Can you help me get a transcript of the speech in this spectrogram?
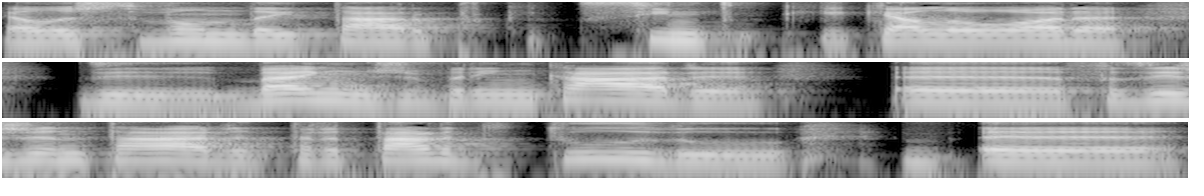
elas se vão deitar porque sinto que aquela hora de banhos, brincar, uh, fazer jantar, tratar de tudo, uh,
